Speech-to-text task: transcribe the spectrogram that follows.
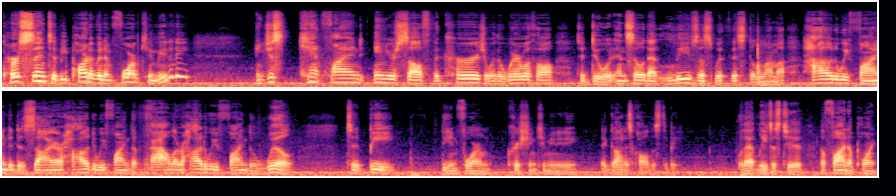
person, to be part of an informed community and you just can't find in yourself the courage or the wherewithal to do it. And so that leaves us with this dilemma. How do we find the desire? How do we find the valor? How do we find the will to be the informed Christian community that God has called us to be? Well, that leads us to the final point,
